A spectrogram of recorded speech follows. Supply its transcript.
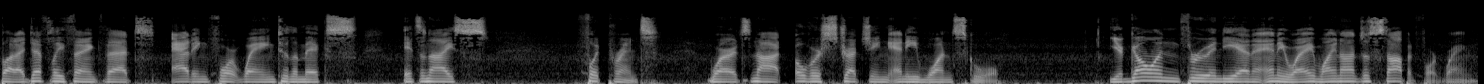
But I definitely think that adding Fort Wayne to the mix, it's a nice footprint where it's not overstretching any one school. You're going through Indiana anyway, why not just stop at Fort Wayne?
